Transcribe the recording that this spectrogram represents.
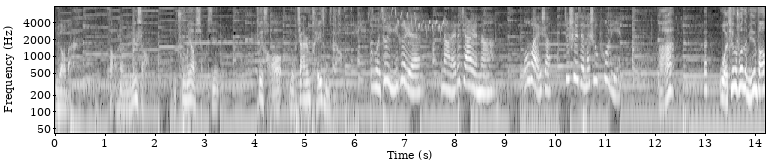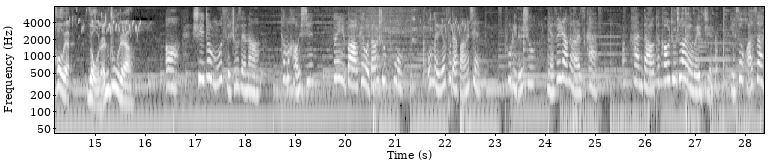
于老板，早上人少，你出门要小心。最好有家人陪同才好。我就一个人，哪来的家人呢？我晚上就睡在那书铺里。啊？哎，我听说那民房后边有人住着呀。哦，是一对母子住在那，他们好心分一半给我当书铺，我每月付点房钱，铺里的书免费让他儿子看，看到他高中状元为止，也算划算。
